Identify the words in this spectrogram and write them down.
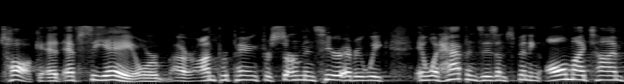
talk at FCA or, or, I'm preparing for sermons here every week. And what happens is I'm spending all my time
